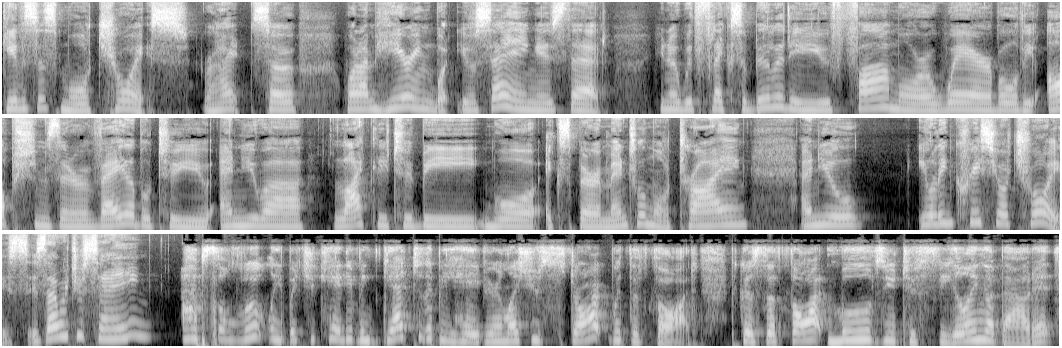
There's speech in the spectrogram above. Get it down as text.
gives us more choice, right? So, what I'm hearing, what you're saying is that, you know, with flexibility, you're far more aware of all the options that are available to you, and you are likely to be more experimental, more trying, and you'll you'll increase your choice. Is that what you're saying? Absolutely, but you can't even get to the behavior unless you start with the thought because the thought moves you to feeling about it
